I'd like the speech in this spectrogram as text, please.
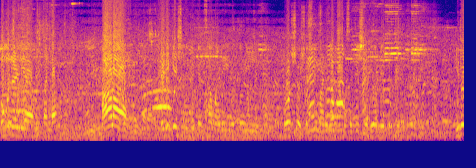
ಬೊಮ್ಮನಹಳ್ಳಿಯ ತಂಡ ಬಹಳ ಡೆಡಿಕೇಶನ್ ಕೆಲಸ ಮಾಡಿ ಇವತ್ತು ಈ ರೋಡ್ ಶೋ ಯಶಸ್ವಿ ಮಾಡಿದ್ದಾರೆ ನಮ್ಮ ಸತೀಶ್ ರೆಡ್ಡಿ ಅವರ ನೇತೃತ್ವದಲ್ಲಿ. ಇದು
